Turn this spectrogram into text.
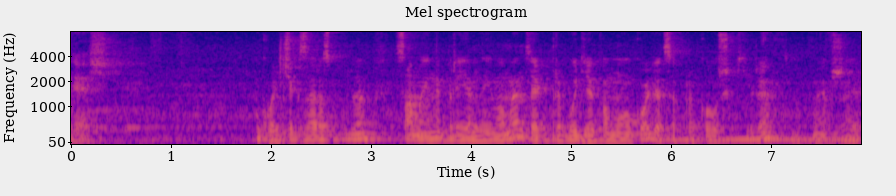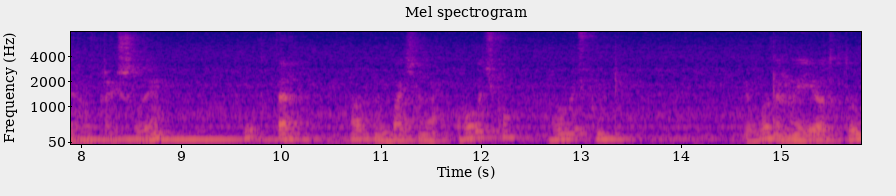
хрящ. Укольчик зараз буде. Самий неприємний момент, як при будь-якому уколі, це прокол шкіри. Ми вже його пройшли. І тепер от ми бачимо голочку, голочку і вводимо її от в ту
